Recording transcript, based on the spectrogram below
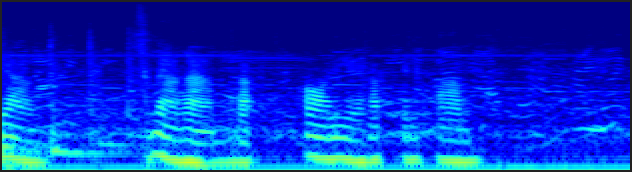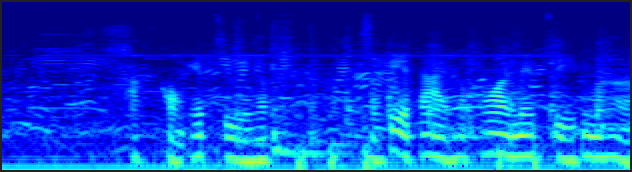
อย่างสง่างามครับก็นี่นะครับเป็นความ พักของ FC นะครับ สังเกตได้นะครับพ่อแม่ซีที่มาหา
